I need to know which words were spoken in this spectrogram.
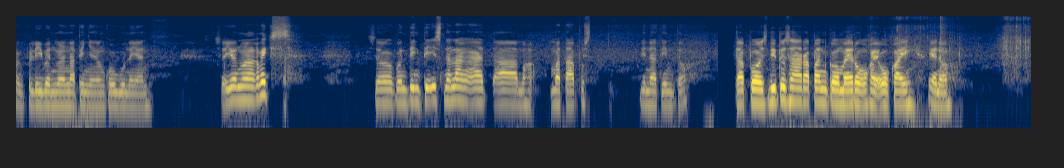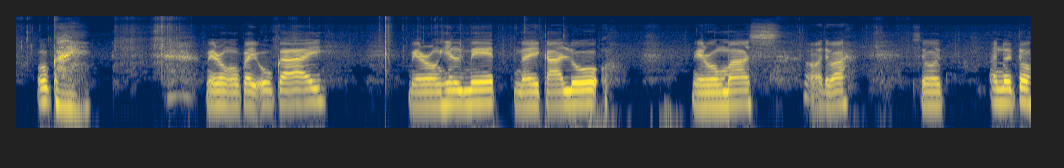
pagpaliban muna natin yan yung kugo na yan. So yun mga kamix. So kunting tiis na lang at maka- matapos din natin to tapos dito sa harapan ko mayroong ukay-ukay. Yan o ukay. Mayroong ukay-ukay. Merong helmet, may kalo, merong mask, oh, 'di ba? So ano ito?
